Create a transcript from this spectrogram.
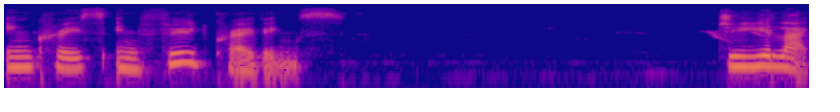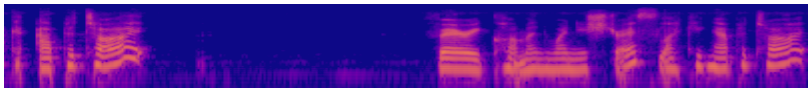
increase in food cravings? Do you lack appetite? Very common when you stress, lacking appetite.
